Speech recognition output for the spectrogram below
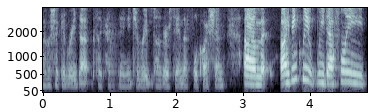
I wish I could read that because I kind of need to read it to understand the full question. Um, I think we we definitely,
